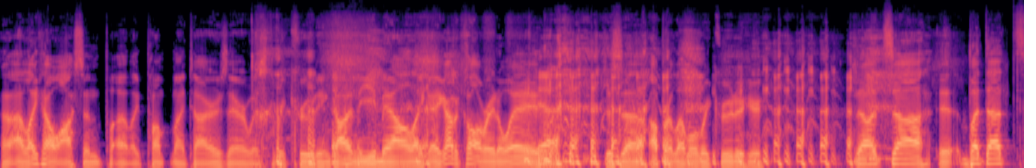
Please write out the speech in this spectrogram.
Uh, I like how Austin uh, like pumped my tires there with recruiting. got an email like I got a call right away. Just uh, upper level recruiter here. No, it's uh, it- but that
